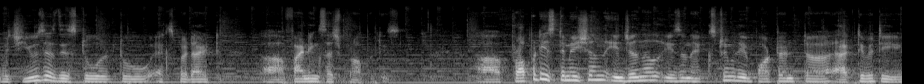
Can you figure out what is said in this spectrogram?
which uses this tool to expedite uh, finding such properties. Uh, property estimation in general is an extremely important uh, activity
